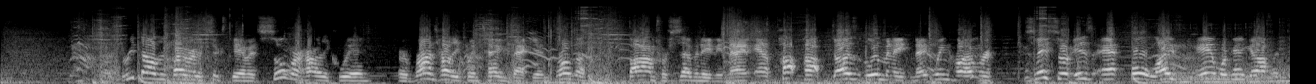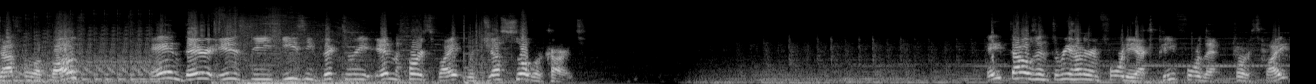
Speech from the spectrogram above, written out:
So 3,506 damage, Silver Harley Quinn, or Bronze Harley Quinn tags back in, throws a bomb for 789, and a Pop Pop does eliminate Nightwing, however, Sinestro is at full life, and we're going to get off a death from above. And there is the easy victory in the first fight with just silver cards. 8,340 XP for that first fight.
